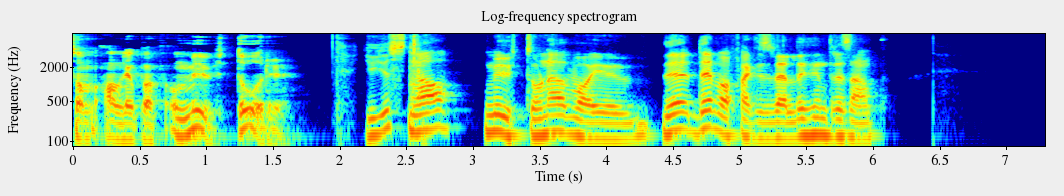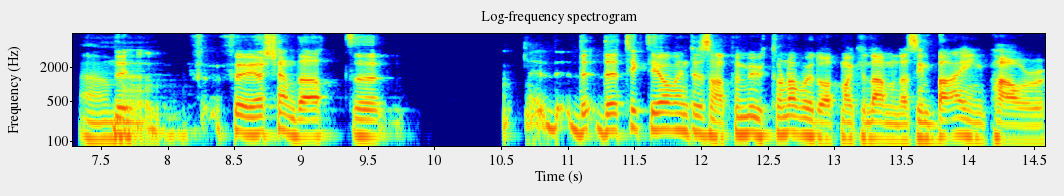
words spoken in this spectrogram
som allihopa, och mutor. jo just det. Ja, mutorna var ju, det, det var faktiskt väldigt intressant. Ehm, Det, för, jag kände att eh, det, det tyckte jag var intressant. För mutorna var ju då att man kunde använda sin buying power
